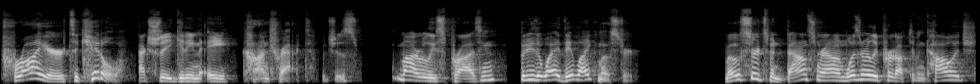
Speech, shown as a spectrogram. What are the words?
prior to Kittle actually getting a contract, which is moderately surprising. But either way, they like Mostert. Mostert's been bouncing around, wasn't really productive in college,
